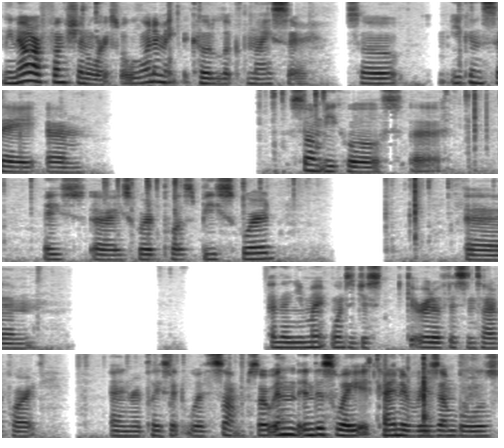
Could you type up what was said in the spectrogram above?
we know our function works, but we want to make the code look nicer. So you can say um, sum equals uh, a, uh, a squared plus b squared. Um, and then you might want to just get rid of this entire part and replace it with sum. So in, in this way, it kind of resembles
